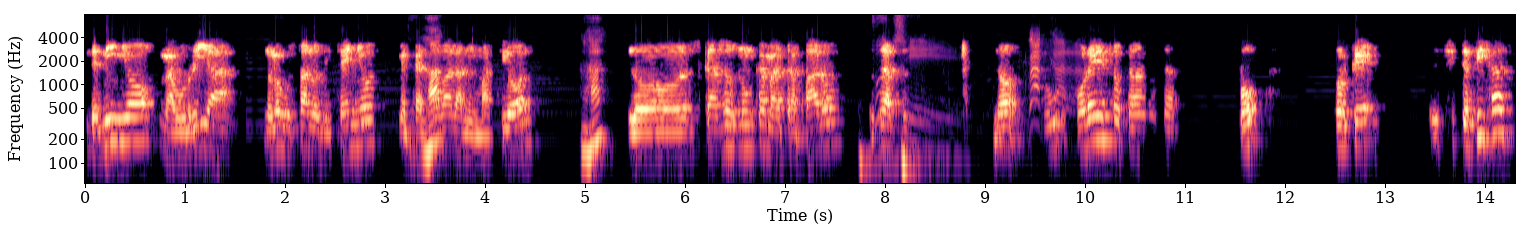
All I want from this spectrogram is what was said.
de niño me aburría, no me gustaban los diseños, me cansaba la animación, Ajá. los casos nunca me atraparon. O sea, pues, no, tú- por eso, cabrón, o sea, po- porque eh, si te fijas,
